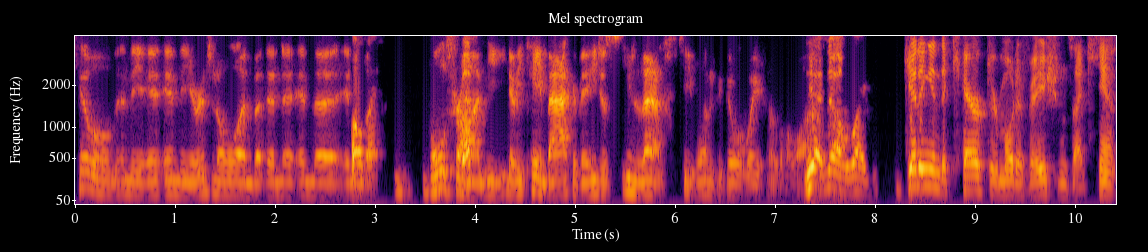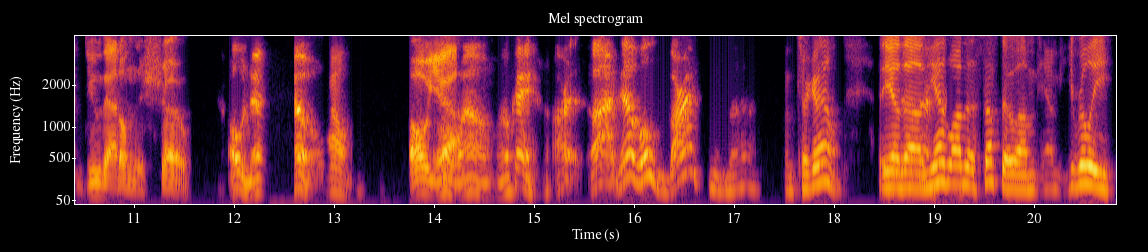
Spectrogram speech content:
killed in the in the original one, but then in the in oh, the Voltron, he you know he came back and then he just he left. He wanted to go away for a little while. Yeah, no, like getting into character motivations, I can't do that on this show. Oh no! no. Wow. Oh yeah. Oh, wow. Okay. All right. All right. Yeah. Well. All right. Check it out. Yeah. The, you had a lot of that stuff though. Um. You really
